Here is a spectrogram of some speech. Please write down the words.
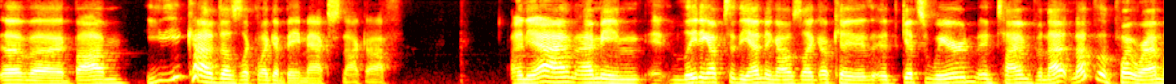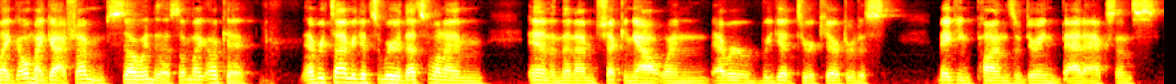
of uh, Bob he, he kind of does look like a Baymax knockoff. And yeah, I mean, it, leading up to the ending, I was like, okay, it, it gets weird in time, but not not to the point where I'm like, oh my gosh, I'm so into this. I'm like, okay, every time it gets weird, that's when I'm in, and then I'm checking out whenever we get to a character just making puns or doing bad accents.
